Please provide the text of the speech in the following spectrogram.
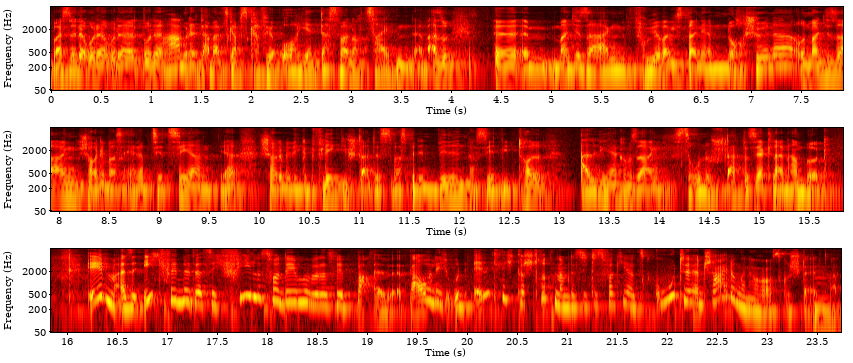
Weißt du, oder, oder, oder, oder, Ja. oder damals gab es Café Orient, das war noch Zeiten. Also äh, ähm, manche sagen, früher war Wiesbaden ja noch schöner und manche sagen, schau dir mal das RMCC an, ja? schau dir mal, wie gepflegt die Stadt ist, was mit den Villen passiert, wie toll. Alle, die herkommen, sagen, so eine Stadt, das ist ja klein Hamburg. Eben, also ich finde, dass sich vieles von dem, über das wir ba äh, baulich unendlich gestritten haben, dass sich das wirklich als gute Entscheidungen herausgestellt hat.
